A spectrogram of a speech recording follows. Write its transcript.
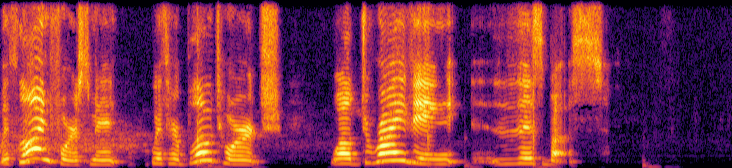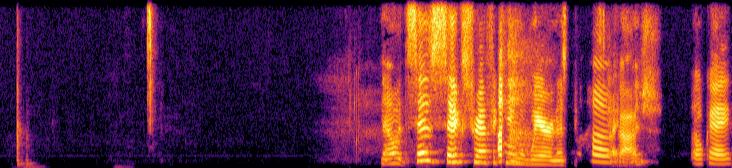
with law enforcement with her blowtorch while driving this bus. Now it says sex trafficking awareness, Oh gosh. Okay.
